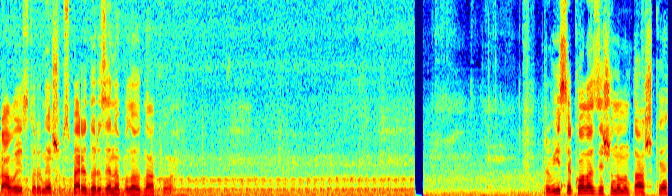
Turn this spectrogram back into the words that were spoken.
правої сторони, щоб спереду резина була однакова. Привіз я коло зі шиномонтажки.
